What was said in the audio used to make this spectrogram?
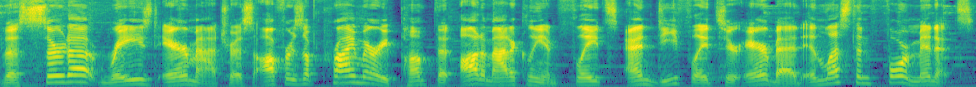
The Serta raised air mattress offers a primary pump that automatically inflates and deflates your airbed in less than 4 minutes,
